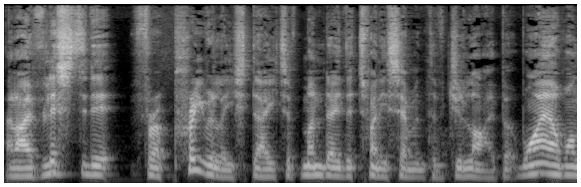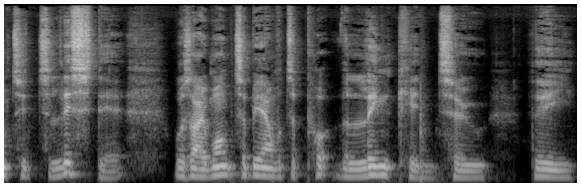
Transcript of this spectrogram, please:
and I've listed it for a pre-release date of Monday, the 27th of July. But why I wanted to list it was I want to be able to put the link into the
